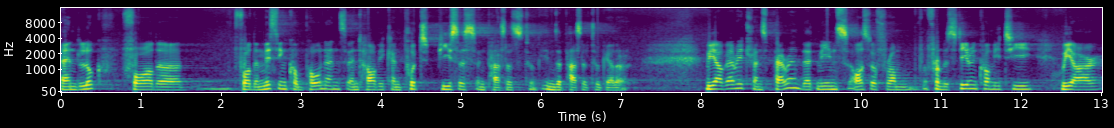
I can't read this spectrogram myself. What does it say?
and look for the for the missing components and how we can put pieces and puzzles to, in the puzzle together. We are very transparent. That means also from from the steering committee, we are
